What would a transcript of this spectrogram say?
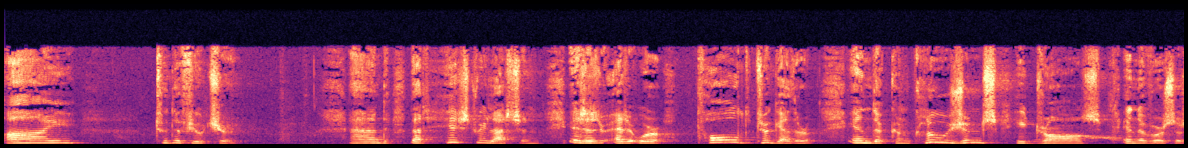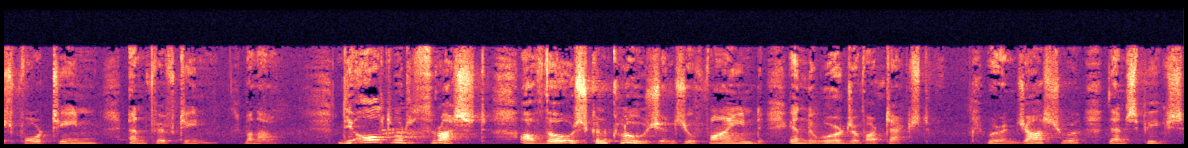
eye to the future. And that history lesson is, as, it were, pulled together in the conclusions he draws in the verses 14 and 15. But now, the ultimate thrust of those conclusions you find in the words of our text, wherein Joshua then speaks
